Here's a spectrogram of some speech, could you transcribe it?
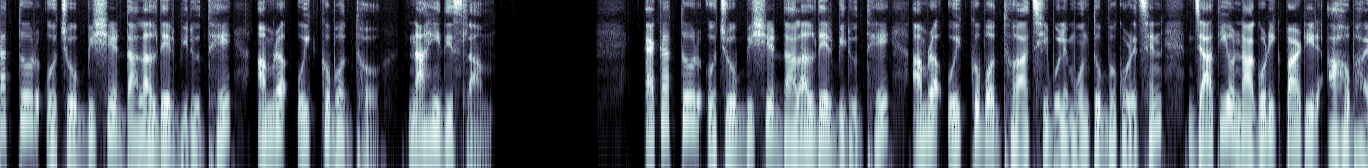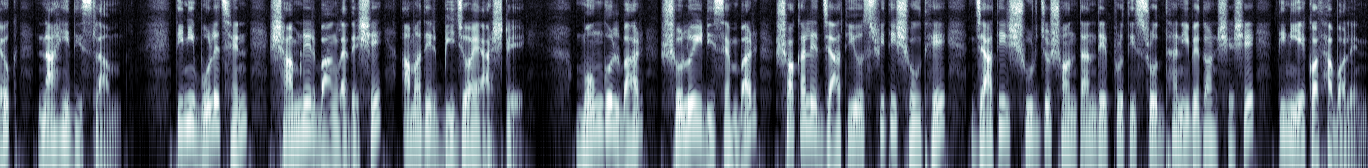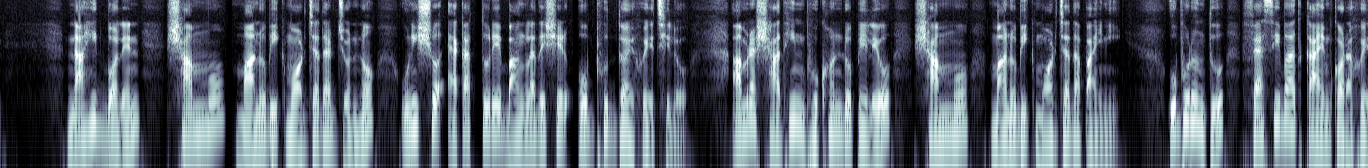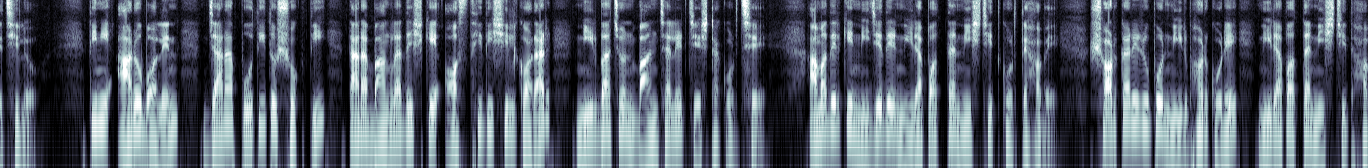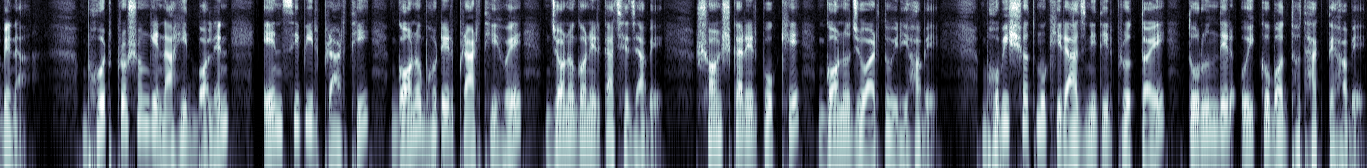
একাত্তর ও চব্বিশের দালালদের বিরুদ্ধে আমরা ঐক্যবদ্ধ, নাহিদ ইসলাম। একাত্তর ও চব্বিশের দালালদের বিরুদ্ধে আমরা ঐক্যবদ্ধ আছি বলে মন্তব্য করেছেন জাতীয় নাগরিক পার্টির আহ্বায়ক নাহিদ ইসলাম। তিনি বলেছেন, সামনের বাংলাদেশে আমাদের বিজয় আসবে। মঙ্গলবার ১৬ই ডিসেম্বর, সকালে জাতীয় স্মৃতিসৌধে জাতির সূর্য সন্তানদের প্রতি শ্রদ্ধা নিবেদন শেষে তিনি কথা বলেন। নাহিদ বলেন, সাম্য মানবিক মর্যাদার জন্য উনিশশো একাত্তরে বাংলাদেশের অভ্যুদয় হয়েছিল। আমরা স্বাধীন ভূখণ্ড পেলেও সাম্য মানবিক মর্যাদা পাইনি। উপরন্তু, ফ্যাসিবাদ কায়েম করা হয়েছিল। তিনি আরও বলেন, যারা পতিত শক্তি, তারা বাংলাদেশকে অস্থিতিশীল করার নির্বাচন বানচালের চেষ্টা করছে। আমাদেরকে নিজেদের নিরাপত্তা নিশ্চিত করতে হবে। সরকারের উপর নির্ভর করে নিরাপত্তা নিশ্চিত হবে না। ভোট প্রসঙ্গে নাহিদ বলেন, এনসিপির প্রার্থী গণভোটের প্রার্থী হয়ে জনগণের কাছে যাবে। সংস্কারের পক্ষে গণজোয়ার তৈরি হবে। ভবিষ্যৎমুখী রাজনীতির প্রত্যয়ে তরুণদের ঐক্যবদ্ধ থাকতে হবে।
